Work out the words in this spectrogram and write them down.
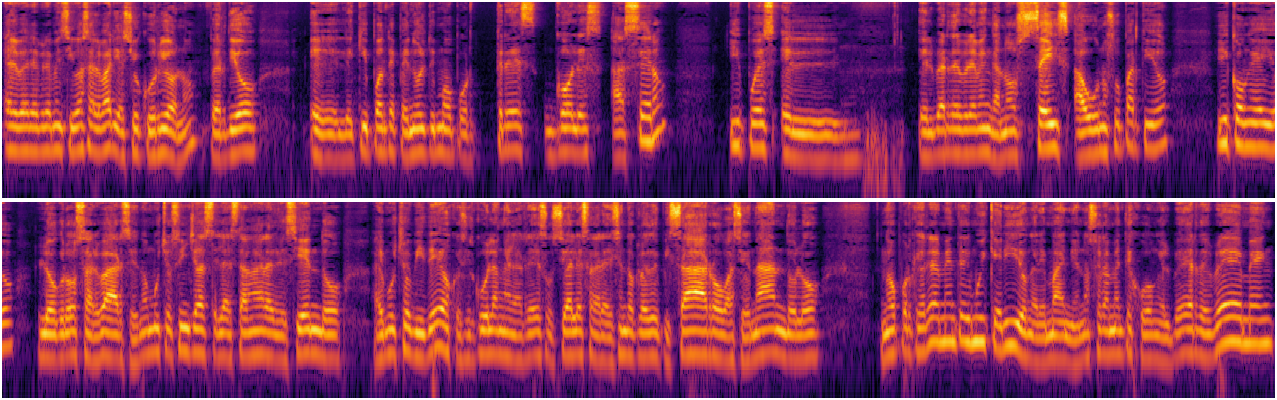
El Verde Bremen se iba a salvar y así ocurrió, ¿no? Perdió el equipo antepenúltimo por tres goles a cero. Y pues el, el Verde Bremen ganó 6 a 1 su partido y con ello logró salvarse. ¿no? Muchos hinchas la están agradeciendo. Hay muchos videos que circulan en las redes sociales agradeciendo a Claudio Pizarro, ovacionándolo, ¿no? porque realmente es muy querido en Alemania. No solamente jugó en el Verde Bremen,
